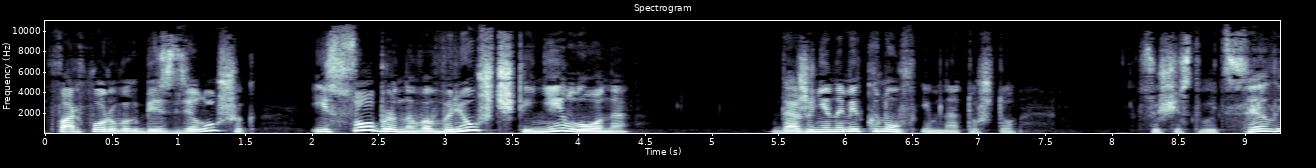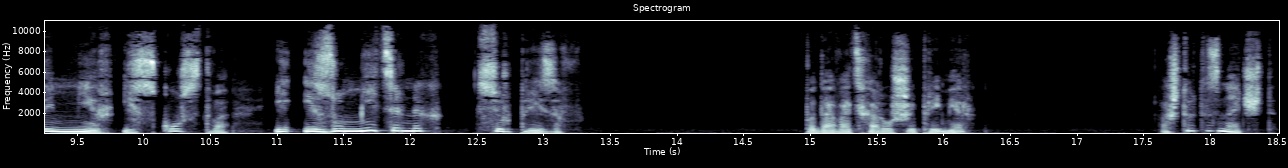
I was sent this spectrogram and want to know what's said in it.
фарфоровых безделушек и собранного в рюшечке нейлона, даже не намекнув им на то, что существует целый мир искусства и изумительных сюрпризов? Подавать хороший пример? А что это значит?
